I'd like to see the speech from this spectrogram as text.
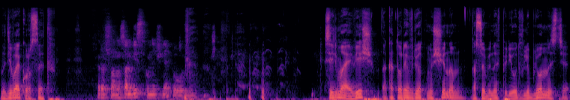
надевай курсет. Хорошо, но сам бисок у меня еще нет Седьмая вещь, о которой врет мужчина, особенно в период влюбленности.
